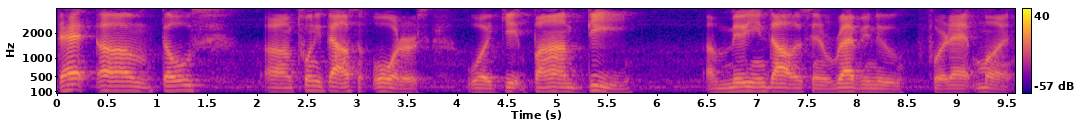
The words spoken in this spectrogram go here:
That um, those um, 20,000 orders would get Bomb D a million dollars in revenue for that month.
